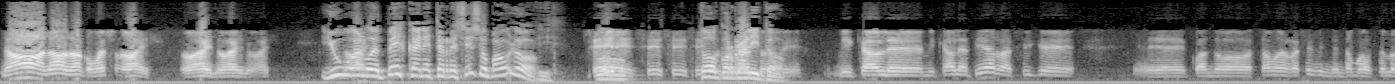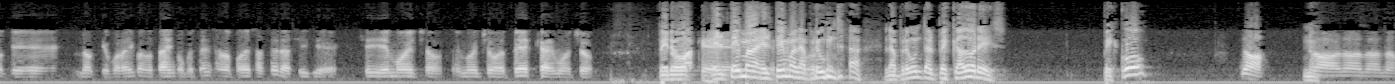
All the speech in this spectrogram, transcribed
No, no, no, como eso no hay. No hay, no hay, no hay. ¿Y hubo No, algo hay. de pesca en este receso, Paolo? Y- Sí, Oh. sí, sí, sí. Todo supuesto, Mi, mi cable, mi cable a tierra, así que eh, cuando estamos en receso intentamos hacer lo que lo que por ahí cuando estás en competencia no podés hacer, así que sí hemos hecho hemos hecho de pesca, hemos hecho Pero que- el tema, el que tema, la pregunta, la pregunta al pescador es, ¿pescó? No, No. no, no, no.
